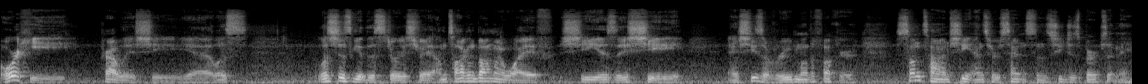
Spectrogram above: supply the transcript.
or he probably is she. Yeah, let's let's just get this story straight. I'm talking about my wife. She is a she, and she's a rude motherfucker. Sometimes she ends her sentence and she just burps at me.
